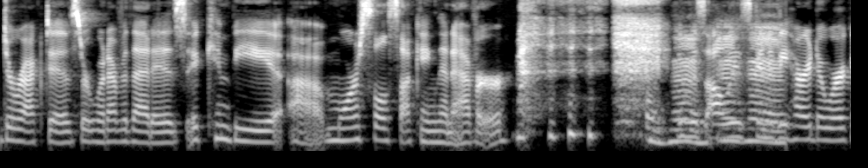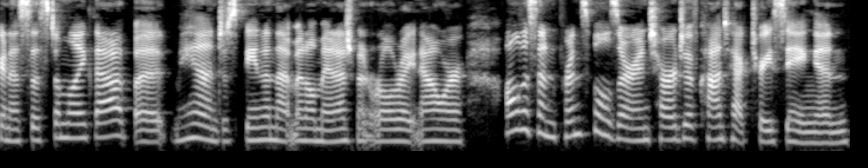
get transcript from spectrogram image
directives or whatever that is, it can be uh, more soul sucking than ever. mm-hmm, it was always mm-hmm. going to be hard to work in a system like that. But man, just being in that middle management role right now, where all of a sudden principals are in charge of contact tracing and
